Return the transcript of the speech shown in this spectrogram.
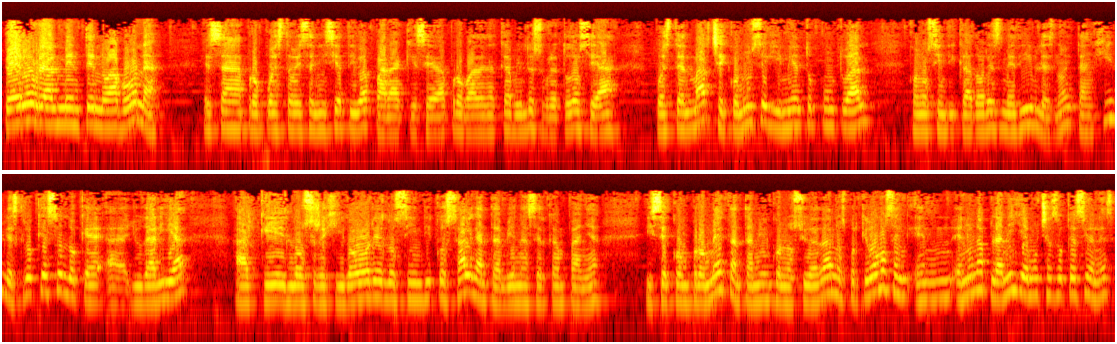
pero realmente no abona esa propuesta o esa iniciativa para que sea aprobada en el cabildo y sobre todo sea puesta en marcha y con un seguimiento puntual con los indicadores medibles, ¿no? Intangibles. Creo que eso es lo que ayudaría a que los regidores, los síndicos salgan también a hacer campaña y se comprometan también con los ciudadanos, porque vamos en, en, una planilla en muchas ocasiones,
